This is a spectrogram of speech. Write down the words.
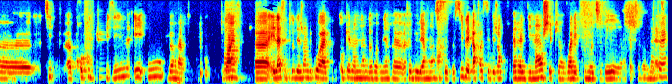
euh, type profil cuisine et ou burn-out, du coup. Tu vois? Euh, et là, c'est plutôt des gens du coup auxquels on demande de revenir euh, régulièrement si c'est possible. Et parfois, c'est des gens qui préféraient le dimanche et puis on voit les plus motivés. Et en fait,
